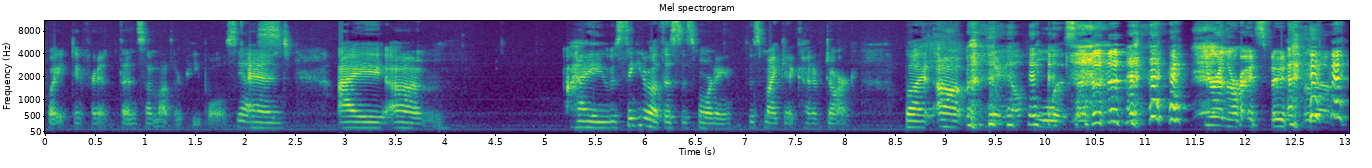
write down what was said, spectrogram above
quite different than some other people's. Yes. And I, um, I was thinking about this this morning. This might get kind of dark, but um, listen. You're in the right space for that.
